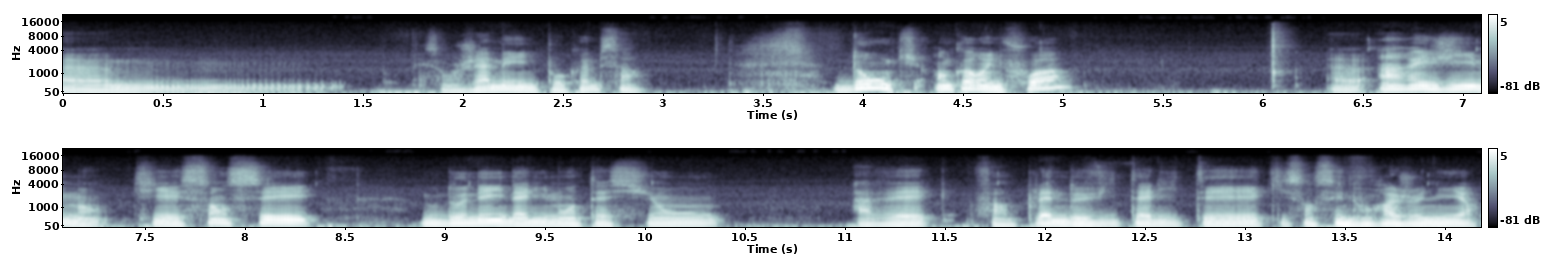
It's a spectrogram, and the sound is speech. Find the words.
euh, elles n'ont jamais une peau comme ça. Donc, encore une fois, euh, un régime qui est censé nous donner une alimentation avec, enfin, pleine de vitalité, qui est censé nous rajeunir,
